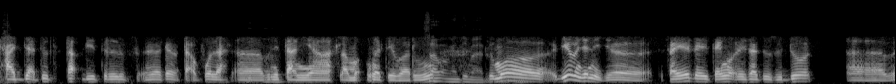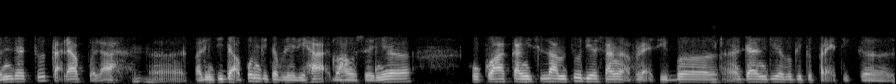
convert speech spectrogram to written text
hajat tu tetap diter kan tak apalah uh, benda tahniah selamat pengantin baru Selamat mengantin baru. cuma dia macam ni je saya dari tengok dari satu sudut uh, benda tu tak ada apalah uh, paling tidak pun kita boleh lihat bahawasanya hukum hakam Islam tu dia sangat fleksibel uh, dan dia begitu praktikal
